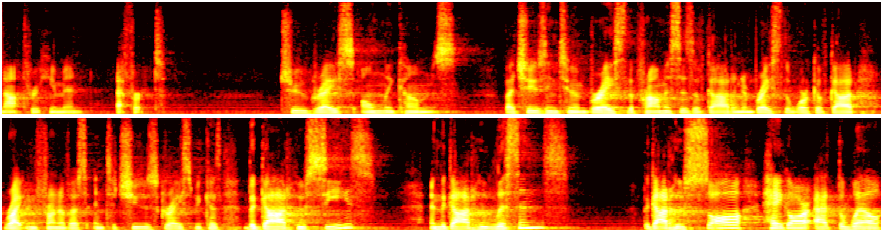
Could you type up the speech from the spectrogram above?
not through human effort. True grace only comes by choosing to embrace the promises of God and embrace the work of God right in front of us and to choose grace because the God who sees and the God who listens, the God who saw Hagar at the well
